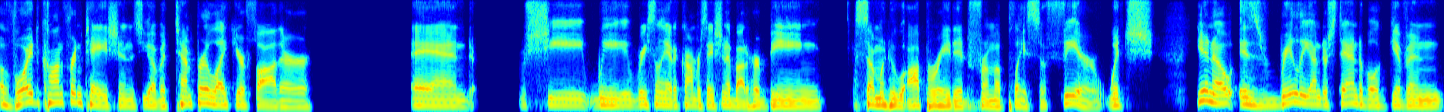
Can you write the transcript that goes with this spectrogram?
avoid confrontations. You have a temper like your father. And she we recently had a conversation about her being someone who operated from a place of fear which you know is really understandable given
